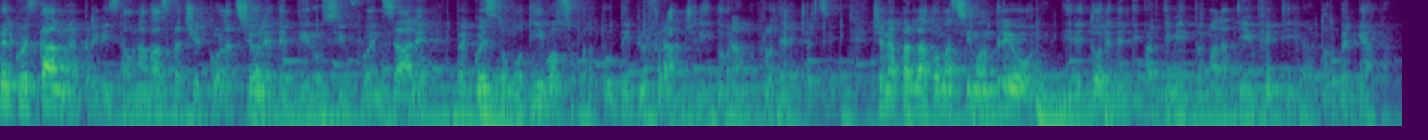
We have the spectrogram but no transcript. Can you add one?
Per quest'anno è prevista una vasta circolazione del virus influenzale, per questo motivo soprattutto i più fragili dovranno proteggersi. Ce ne ha parlato Massimo Andreoni, direttore del Dipartimento di Malattie Infettive a Tor Vergata.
